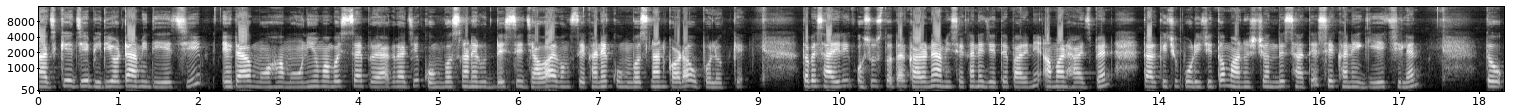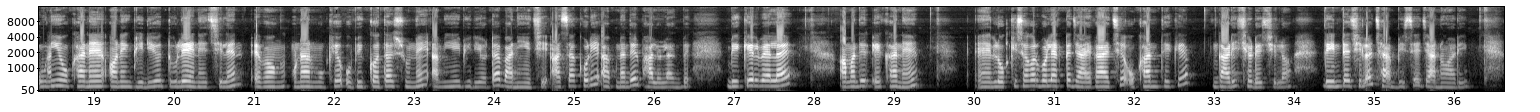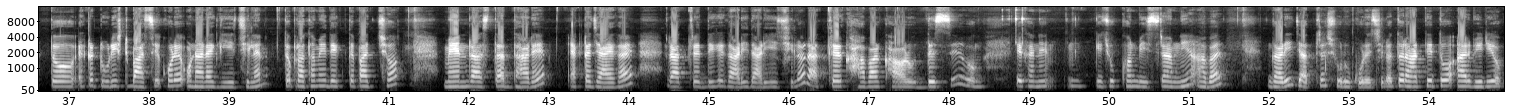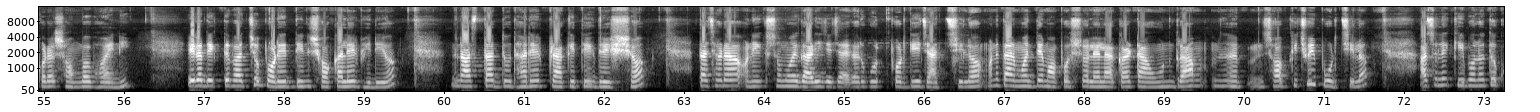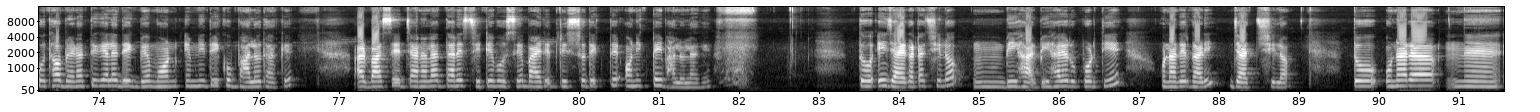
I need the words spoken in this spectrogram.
আজকে যে ভিডিওটা আমি দিয়েছি, এটা মহা অমাবস্যায় প্রয়াগরাজে কুম্ভ স্নানের উদ্দেশ্যে যাওয়া এবং সেখানে কুম্ভ স্নান করা উপলক্ষে। তবে শারীরিক অসুস্থতার কারণে আমি সেখানে যেতে পারিনি। আমার হাজব্যান্ড তার কিছু পরিচিত মানুষজনদের সাথে সেখানে গিয়েছিলেন। তো উনি ওখানে অনেক ভিডিও তুলে এনেছিলেন এবং ওনার মুখে অভিজ্ঞতা শুনেই আমি এই ভিডিওটা বানিয়েছি। আশা করি আপনাদের ভালো লাগবে। বিকেলবেলায় আমাদের এখানে লক্ষ্মীসাগর বলে একটা জায়গা আছে, ওখান থেকে গাড়ি ছেড়েছিল। দিনটা ছিল ছাব্বিশে জানুয়ারি। তো একটা ট্যুরিস্ট বাসে করে ওনারা গিয়েছিলেন। তো প্রথমেই দেখতে পাচ্ছ, মেন রাস্তার ধারে একটা জায়গায় রাত্রের দিকে গাড়ি দাঁড়িয়েছিল। রাত্রের খাবার খাওয়ার উদ্দেশ্যে এবং এখানে কিছুক্ষণ বিশ্রাম নিয়ে আবার গাড়ি যাত্রা শুরু করেছিল। তো রাতে তো আর ভিডিও করা সম্ভব হয়নি। এটা দেখতে পাচ্ছ, পরের দিন সকালের ভিডিও। রাস্তার দুধারের প্রাকৃতিক দৃশ্য। তাছাড়া অনেক সময় গাড়ি যে জায়গার উপর- দিয়ে যাচ্ছিল মানে তার মধ্যে মফস্বল এলাকা, টাউন, গ্রাম সব কিছুই পড়ছিল। আসলে কি বলতো, কোথাও বেড়াতে গেলে দেখবে মন এমনিতেই খুব ভালো থাকে। আর বাসের জানালার ধারে সিটে বসে বাইরের দৃশ্য দেখতে অনেকটাই ভালো লাগে। তো এই জায়গাটা ছিল বিহার। বিহারের উপর দিয়ে ওনাদের গাড়ি যাচ্ছিল। তো ওনারা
